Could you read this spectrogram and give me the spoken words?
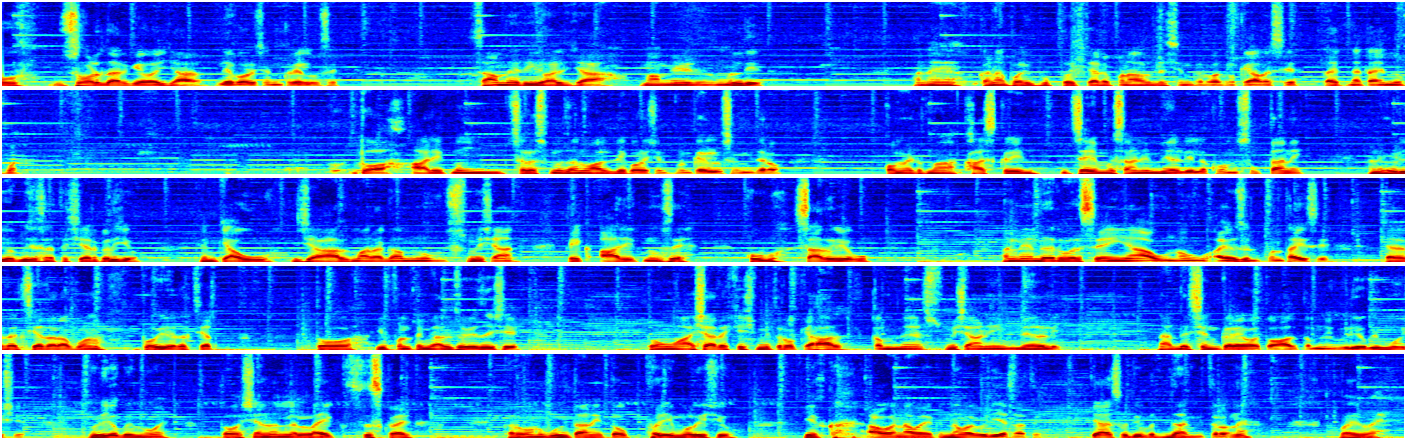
જોરદાર કહેવાય જ્યાં ડેકોરેશન કરેલું છે સામે રિવાલજા જ્યાં માં મેળીનું મંદિર. અને ઘણા ભાઈ ભક્તો અત્યારે પણ આવે દર્શન કરવા તો કે આવે છે? રાતના ટાઈમે પણ. તો આ રીતનું સરસ મજાનું હાલ ડેકોરેશન પણ કરેલું છે મિત્રો. કોમેન્ટમાં ખાસ કરીને જય મસાણી મેરડી લખવાનું ચૂકતા નહીં. અને વીડિયો બીજા સાથે શેર કરજો. કેમ કે આવું જે હાલ મારા ગામનું સ્મશાન કંઈક આ રીતનું છે. ખૂબ સારું એવું. અને દર વર્ષે અહીંયા આવું નવું આયોજન પણ થાય છે. ત્યારે રથયાત્રા પણ ભવ્ય રથયાત્રા તો એ પણ તમે હાલ જોઈ જશે. તો હું આશા રાખીશ મિત્રો કે હાલ તમને સ્મિશાણી મેરળીના દર્શન કરાવ્યા તો હાલ તમને વીડિયો ગમ્યો હશે. વીડિયો ગમ્યો હોય તો ચેનલને લાઇક સબસ્ક્રાઈબ કરવાનું ભૂલતા નહીં. તો ફરી મળીશું એક આવા નવા એક નવા વિડીયા સાથે. ત્યાં સુધી બધા મિત્રોને બાય બાય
